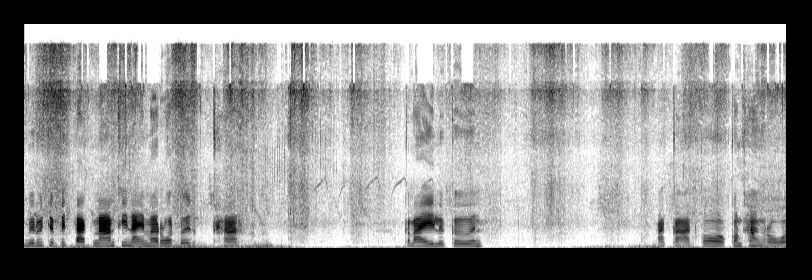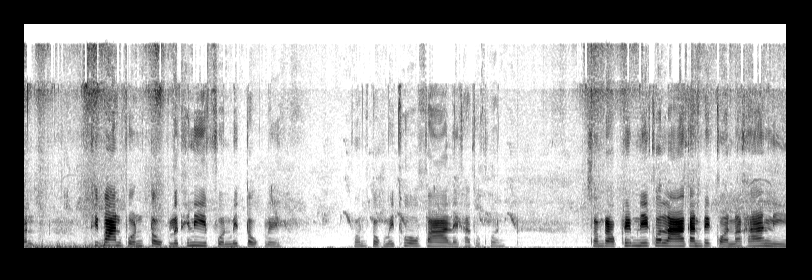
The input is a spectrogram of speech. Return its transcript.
ไม่รู้จะไปตักน้ำที่ไหนมารดด้วยค่ะ ไกลเหลือเกิน อากาศก็ค่อนข้างร้อน ที่บ้านฝนตกและที่นี่ฝนไม่ตกเลย ฝนตกไม่ทั่วฟ้าเลยค่ะทุกคนสำหรับคลิปนี้ก็ลากันไปก่อนนะคะนี่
